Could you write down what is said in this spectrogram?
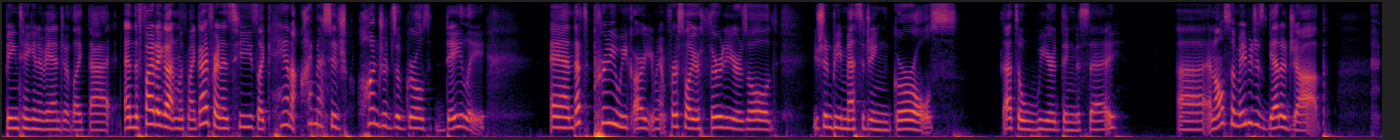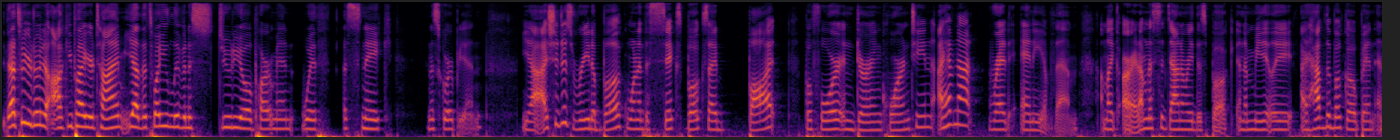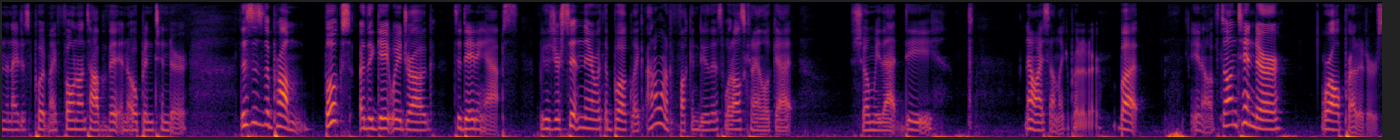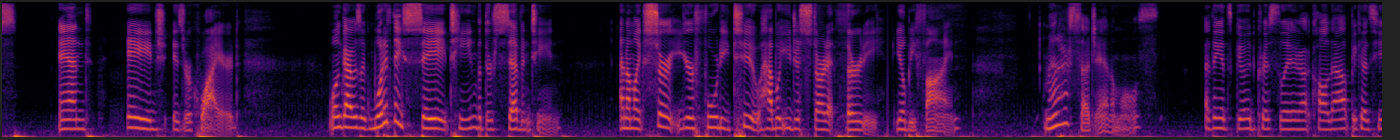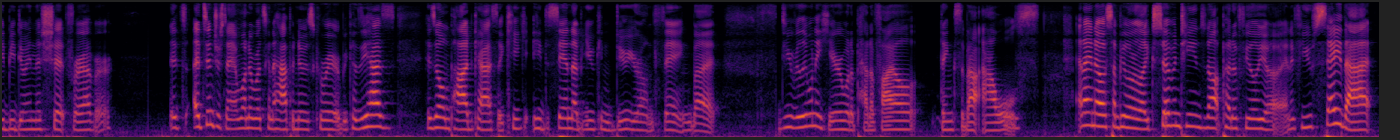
being taken advantage of like that. And the fight I got in with my guy friend is he's like, Hannah, I message hundreds of girls daily. And that's a pretty weak argument. First of all, you're 30 years old. You shouldn't be messaging girls. That's a weird thing to say. Uh, and also, maybe just get a job. That's what you're doing to occupy your time. Yeah, that's why you live in a studio apartment with a snake and a scorpion. Yeah, I should just read a book, one of the six books I bought before and during quarantine. I have not read any of them. I'm like, all right, I'm going to sit down and read this book. And immediately I have the book open and then I just put my phone on top of it and open Tinder. This is the problem. Books are the gateway drug to dating apps because you're sitting there with a book like, I don't want to fucking do this. What else can I look at? Show me that D. Now I sound like a predator. But, you know, if it's on Tinder, we're all predators. And age is required. One guy was like, "What if they say 18 but they're 17?" And I'm like, "Sir, you're 42. How about you just start at 30? You'll be fine." Men are such animals. I think it's good Chris D'Elia got called out because he'd be doing this shit forever. It's it's interesting. I wonder what's gonna happen to his career because he has his own podcast. Like he he stand up, you can do your own thing, but do you really want to hear what a pedophile thinks about owls? And I know some people are like 17's not pedophilia, and if you say that,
